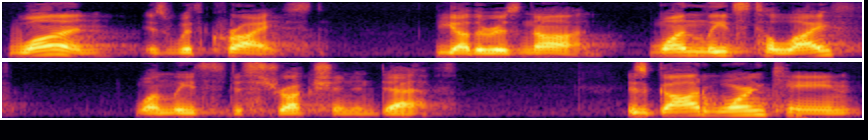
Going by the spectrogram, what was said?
One is with Christ, the other is not. One leads to life, one leads to destruction and death. As God warned Cain,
